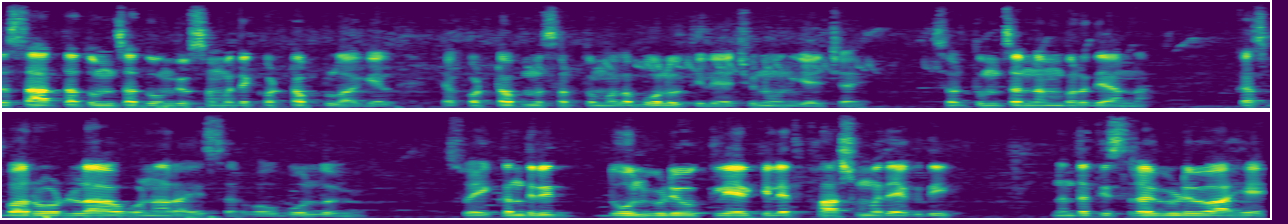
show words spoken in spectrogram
जसं आता तुमचा दोन दिवसामध्ये कट ऑफ लागेल त्या कट ऑफनुसार तुम्हाला बोलवतील याची नोंद घ्यायची आहे. सर तुमचा नंबर द्या ना. कसबा रोडला होणार आहे सर. हो बोललो मी. सो एकंदरीत दोन व्हिडिओ क्लिअर केले आहेत फास्टमध्ये अगदी. नंतर तिसरा व्हिडिओ आहे.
